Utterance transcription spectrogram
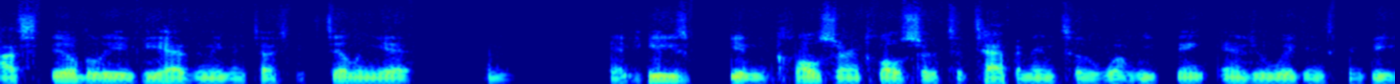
I still believe he hasn't even touched the ceiling yet, and and he's getting closer and closer to tapping into what we think Andrew Wiggins can be.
